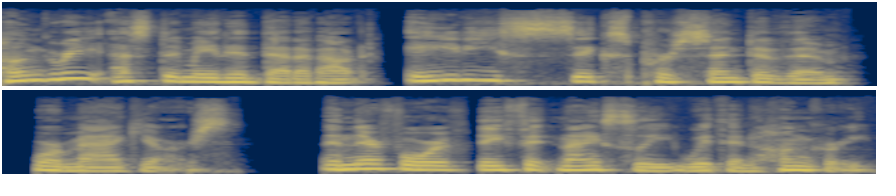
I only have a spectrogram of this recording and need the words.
Hungary estimated that about 86% of them were Magyars, and therefore they fit nicely within Hungary.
